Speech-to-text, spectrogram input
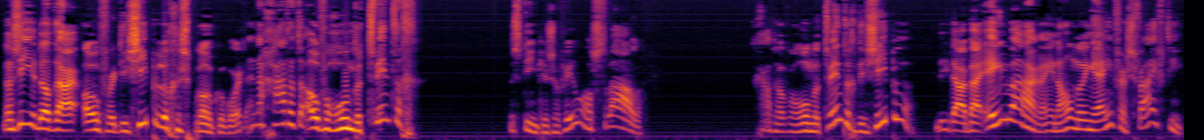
dan zie je dat daar over discipelen gesproken wordt. En dan gaat het over 120. Dat is tien keer zoveel als 12. Het gaat over 120 discipelen die daar bijeen waren in Handelingen 1 vers 15.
